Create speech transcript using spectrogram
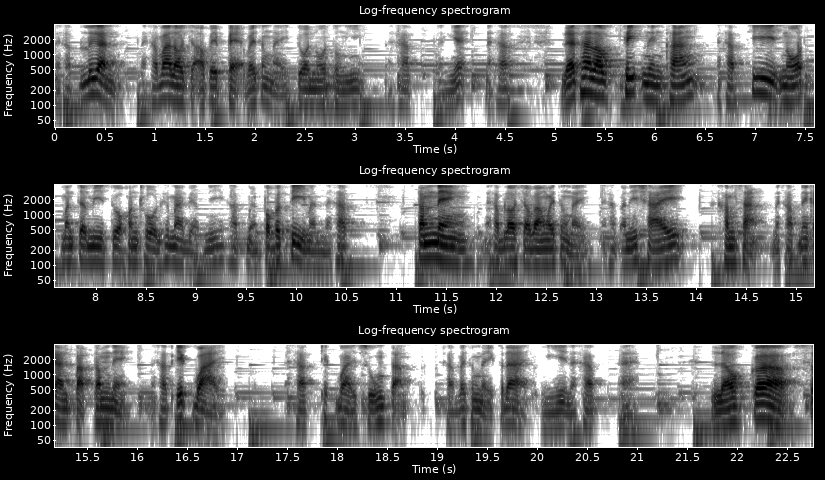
นะครับเลื่อนนะครับว่าเราจะเอาไปแปะไว้ตรงไหนตัวโน้ตตรงนี้นะครับอย่างเงี้ยนะครับ และถ้าเราคลิกหนึ่งครั้งนะครับที่โน้ตมันจะมีตัวคอนโทรลขึ้นมาแบบนี้ครับเหมือน property มันนะครับตำแหน่งนะครับเราจะวางไว้ตรงไหนนะครับ อันนี้ใช้ คำสั่งนะครับในการปรับตำแหน่งนะครับ x y นะครับ x y สูงต่ำครับไว้ตรงไหนก็ได้อย่างนี้นะครับอ่าแล้วก็ z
